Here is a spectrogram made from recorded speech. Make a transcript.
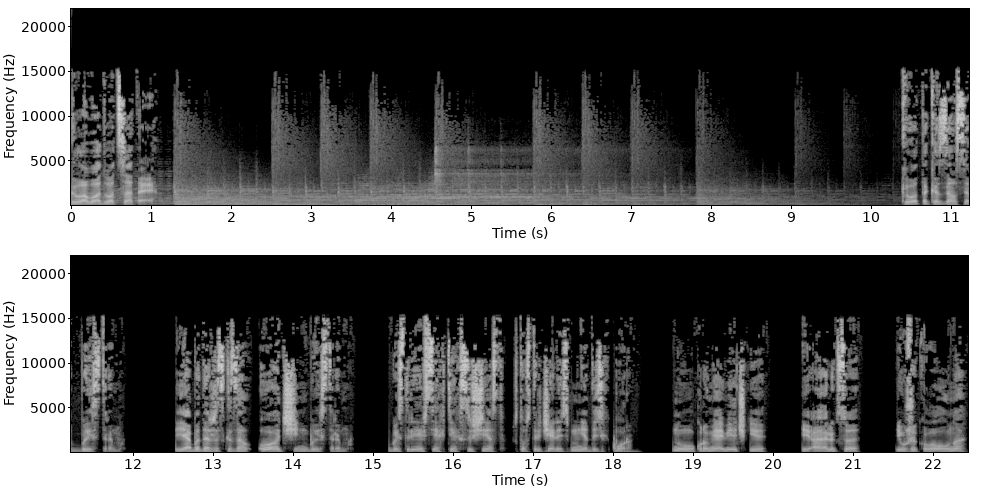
Глава двадцатая. Кот оказался быстрым. Я бы даже сказал, очень быстрым. Быстрее всех тех существ, что встречались мне до сих пор. Ну, кроме овечки, и Алекса, и уже клоуна.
